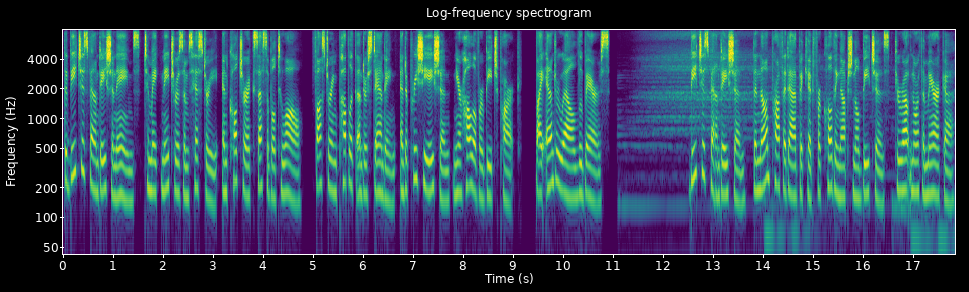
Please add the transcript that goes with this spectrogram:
The Beaches Foundation aims to make naturism's history and culture accessible to all, fostering public understanding and appreciation near Haulover Beach Park. By Andrew L. Lubers. Beaches Foundation, the nonprofit advocate for clothing optional beaches throughout North America,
